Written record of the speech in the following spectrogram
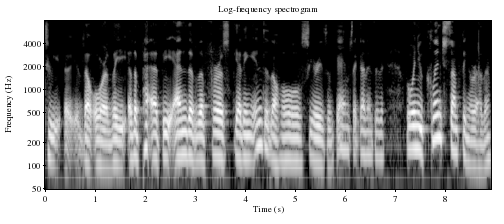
to uh, the or the the at the end of the first getting into the whole series of games that got into the. But when you clinch something or other,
